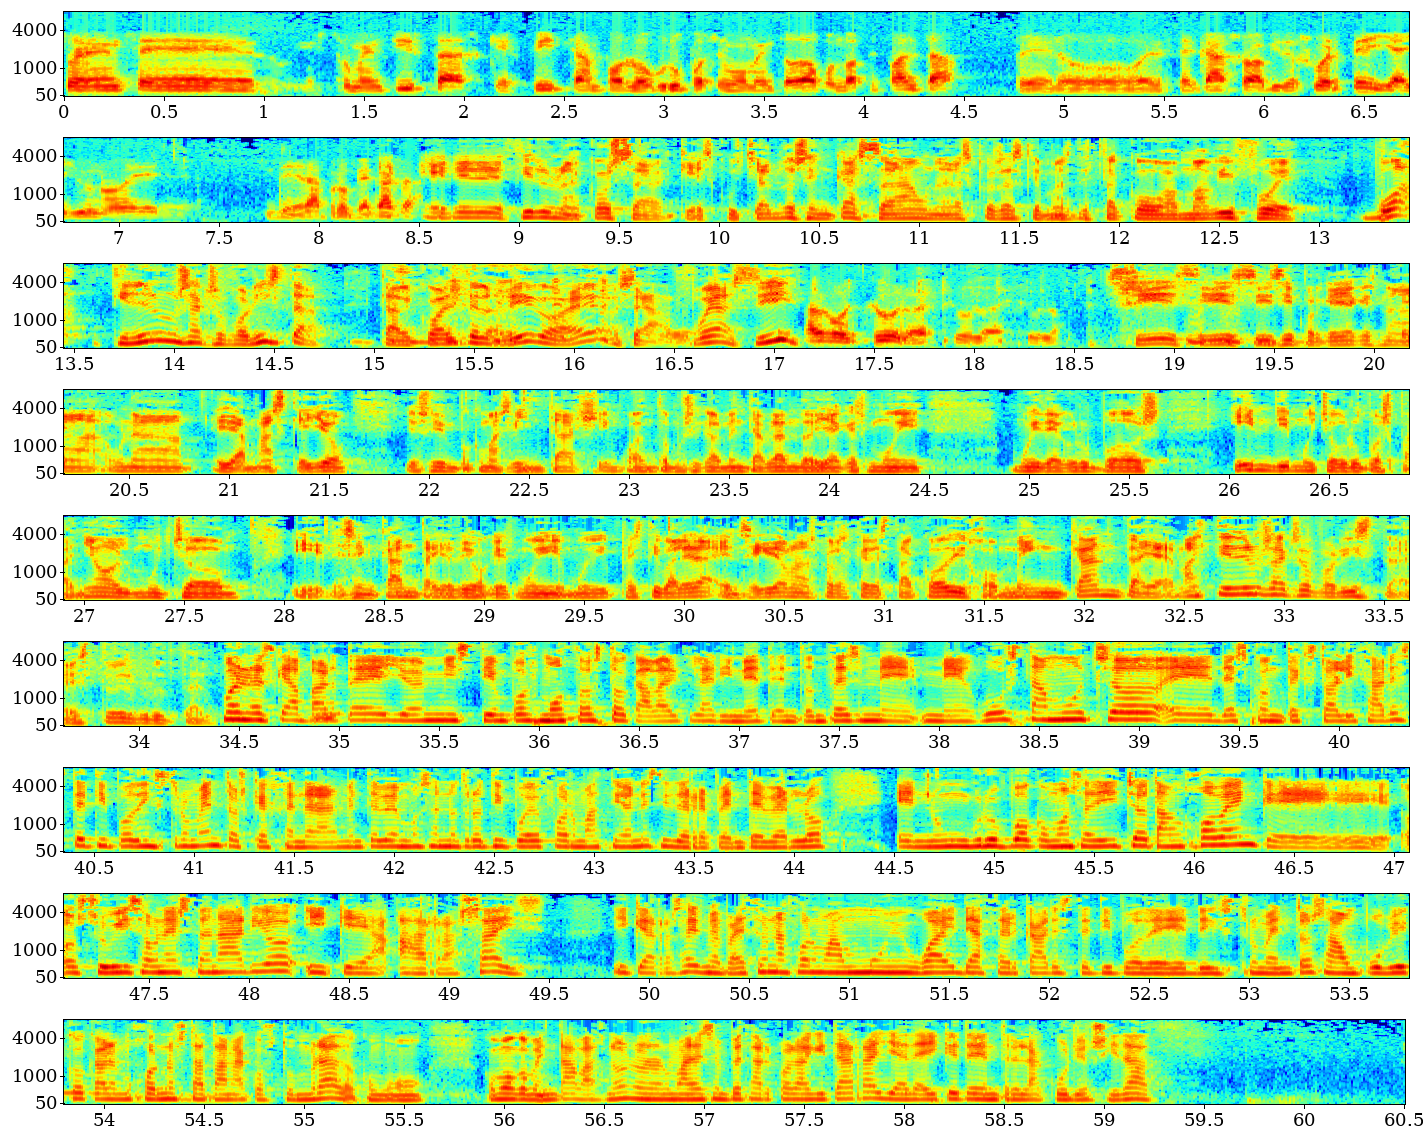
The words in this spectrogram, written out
suelen ser instrumentistas que fichan por los grupos en un momento dado cuando hace falta, pero en este caso ha habido suerte y hay uno de, de la propia casa. He de decir una cosa, que escuchándose en casa, una de las cosas que más destacó a Mavi fue, ¡buah! Tienen un saxofonista, tal cual te lo digo, ¿eh? O sea, fue así. Es algo chulo, es chulo, es chulo. Sí, sí, sí, sí, porque ella que es una, una, ella más que yo, yo soy un poco más vintage en cuanto musicalmente hablando, ella que es muy, muy de grupos indie, mucho grupo español, mucho, y les encanta, yo digo que es muy, muy festivalera, enseguida una de las cosas que destacó dijo, me encanta, y además tiene un saxofonista, esto es brutal. Bueno, es que aparte yo en mis tiempos mozos tocaba el clarinete, entonces me, me gusta mucho eh, descontextualizar este tipo de instrumentos que generalmente vemos en otro tipo de y de repente verlo en un grupo, como os he dicho, tan joven que os subís a un escenario y que arrasáis. Y que arrasáis. Me parece una forma muy guay de acercar este tipo de, de instrumentos a un público que a lo mejor no está tan acostumbrado, como, como comentabas, ¿no? Lo normal es empezar con la guitarra y ya de ahí que te entre la curiosidad.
